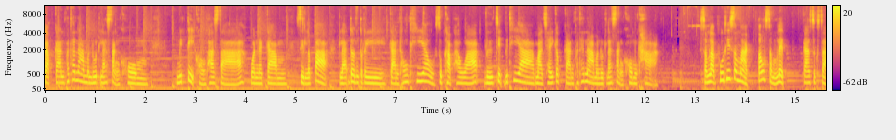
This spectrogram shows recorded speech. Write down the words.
กับการพัฒนามนุษย์และสังคม มิติของภาษา วรรณกรรม ศิลปะ และดนตรี การท่องเที่ยว สุขภาวะ หรือจิตวิทยามาใช้กับการพัฒนามนุษย์และสังคมค่ะสำหรับผู้ที่สมัครต้องสำเร็จการศึกษา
